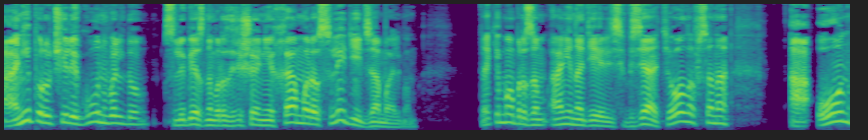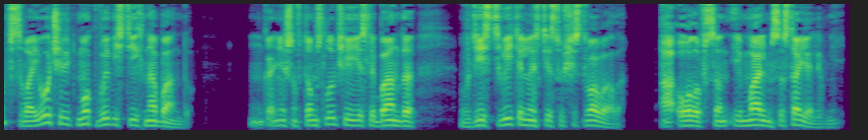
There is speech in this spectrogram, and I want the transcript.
Они поручили Гунвальду с любезного разрешения Хаммера следить за Мальмом. Таким образом, они надеялись взять Олафсона, а он, в свою очередь, мог вывести их на банду. Ну, конечно, в том случае, если банда в действительности существовала, а Олафсон и Мальм состояли в ней.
